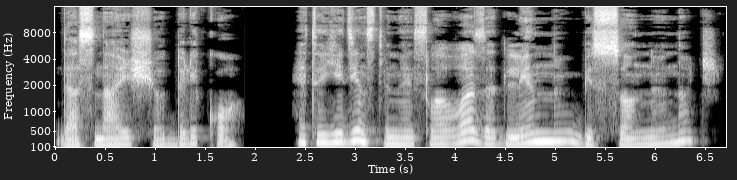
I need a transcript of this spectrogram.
До сна еще далеко. Это единственные слова за длинную бессонную ночь.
